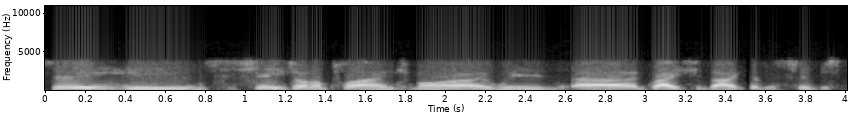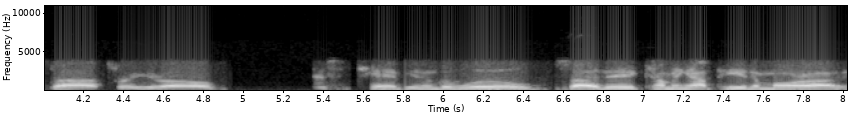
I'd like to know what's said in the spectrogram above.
She is. She's on a plane tomorrow with uh, Gracie Baker, the superstar three-year-old just champion of the world. So they're coming up here tomorrow.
